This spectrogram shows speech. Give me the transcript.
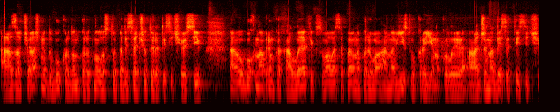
А за вчорашню добу кордон перетнуло 154 тисячі осіб в обох напрямках, але фіксувалася певна перевага на в'їзд в Україну, коли адже на 10 тисяч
